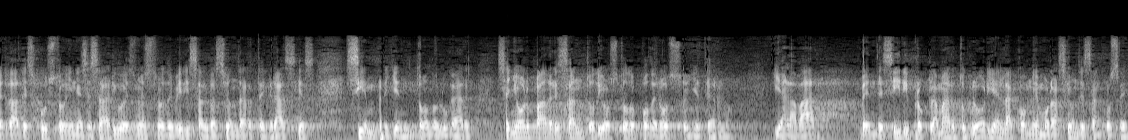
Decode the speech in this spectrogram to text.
Verdad es justo y necesario, es nuestro deber y salvación darte gracias siempre y en todo lugar, Señor Padre Santo, Dios Todopoderoso y Eterno, y alabar, bendecir y proclamar tu gloria en la conmemoración de San José,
